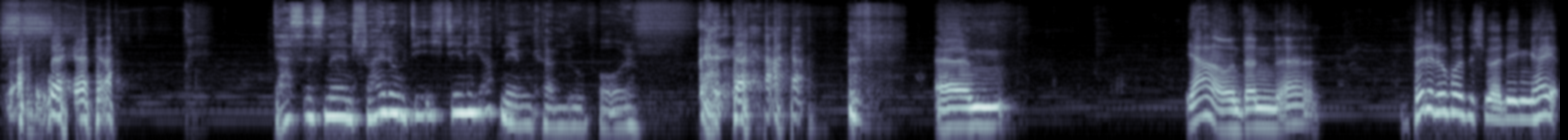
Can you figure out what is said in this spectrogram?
Das ist eine Entscheidung, die ich dir nicht abnehmen kann, du Paul. ähm, ja, und dann äh, würde Lupo sich überlegen, hey,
